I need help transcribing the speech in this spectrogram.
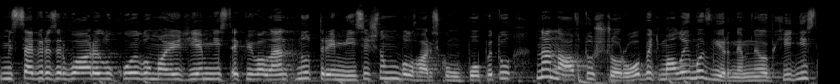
місцеві резервуари Лукойлу мають ємність еквівалентну тримісячному болгарському попиту на нафту, що робить малоймовірним необхідність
